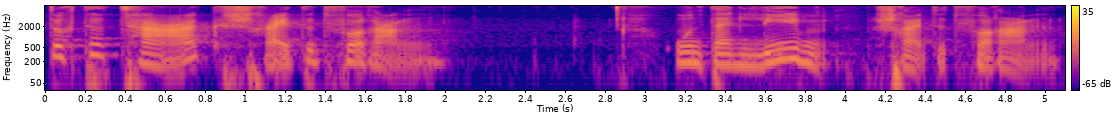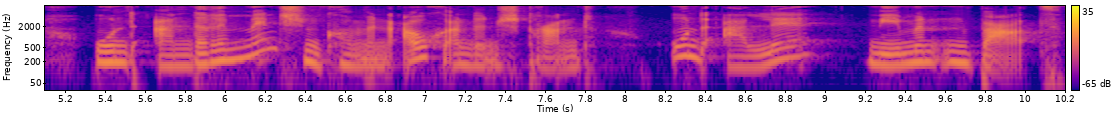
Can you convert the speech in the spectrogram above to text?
Doch der Tag schreitet voran und dein Leben schreitet voran und andere Menschen kommen auch an den Strand und alle nehmen ein Bad.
